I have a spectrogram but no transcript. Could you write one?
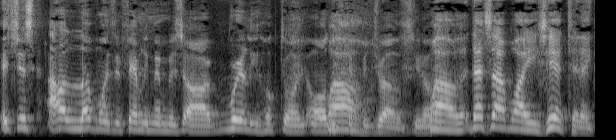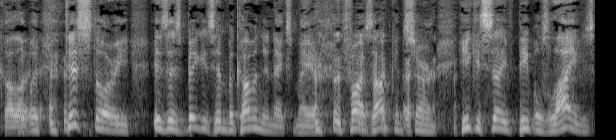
It's just our loved ones and family members are really hooked on all Wow. these different drugs. You know, Wow, that's not why he's here today, Carlo. But this story is as big as him becoming the next mayor. As far as I'm concerned, he could save people's lives,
